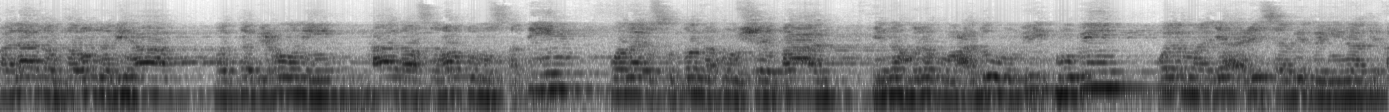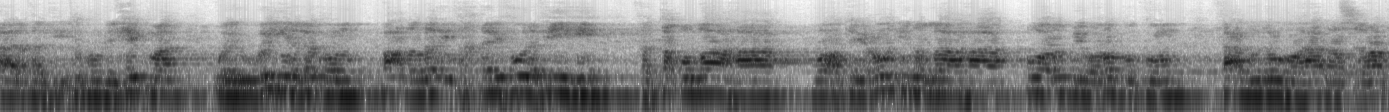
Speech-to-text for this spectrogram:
فلا تمترن بها واتبعوني هذا صراط مستقيم ولا يصدنكم الشيطان إنه لكم عدو مبين ولما جاء عيسى بالبينات قال قد جئتكم بالحكمة ويبين لكم بعض الذي تختلفون فيه. فاتقوا الله وأطيعون إن الله هو ربي وربكم فاعبدوه. هذا صراط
